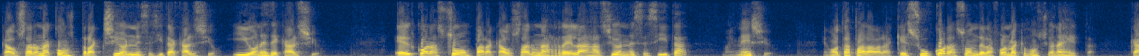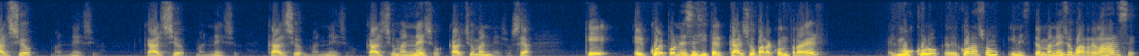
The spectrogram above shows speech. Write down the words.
causar una contracción, necesita calcio, iones de calcio. El corazón, para causar una relajación, necesita magnesio. En otras palabras, que su corazón de la forma que funciona es esta. Calcio, magnesio. Calcio, magnesio. Calcio, magnesio. Calcio, magnesio, calcio, magnesio. O sea, que el cuerpo necesita el calcio para contraer el músculo, que es el corazón, y necesita el magnesio para relajarse.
